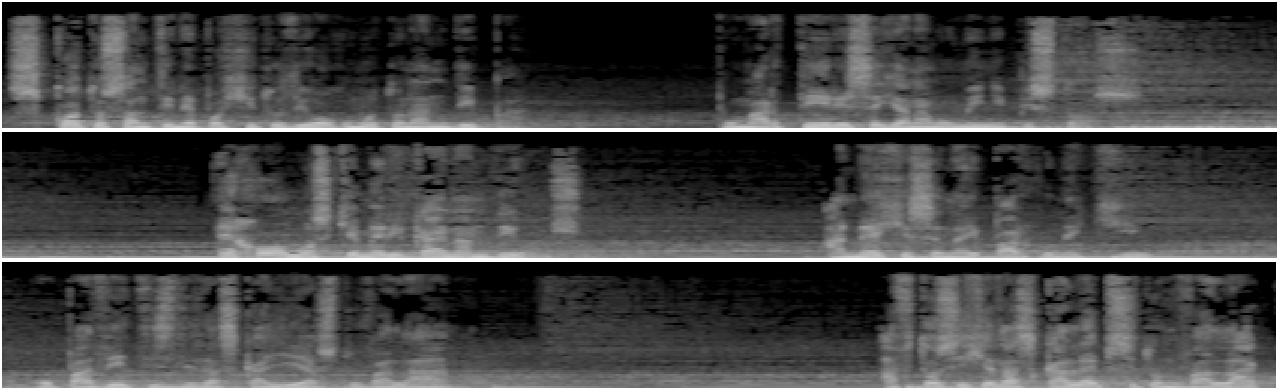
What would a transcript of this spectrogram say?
σκότωσαν την εποχή του διωγμού τον Αντίπα που μαρτύρησε για να μου μείνει πιστός. Έχω όμως και μερικά εναντίον σου. Αν έχεσαι να υπάρχουν εκεί παδί της διδασκαλίας του Βαλαάμ αυτός είχε δασκαλέψει τον Βαλάκ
